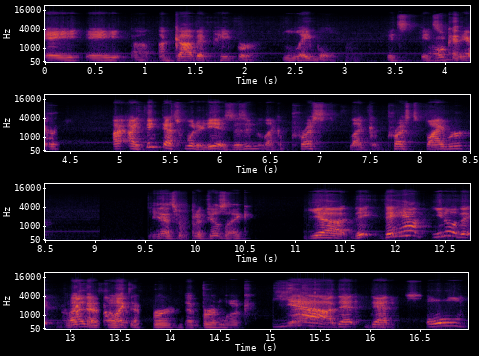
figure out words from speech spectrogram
a a uh, agave paper label. It's it's Okay. very. I, I think that's what it is, isn't it? Like a pressed like a pressed fiber. Yeah, that's what it feels like. Yeah, they they have you know that I like that. I like that burnt, that burnt look. Yeah, that that old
